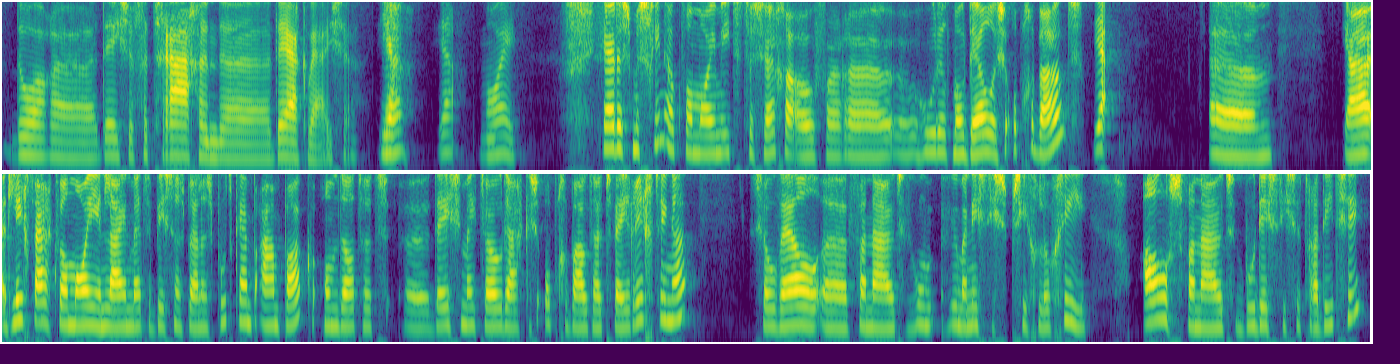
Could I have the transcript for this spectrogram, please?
door eh, deze vertragende werkwijze. Ja. Mooi. Ja, dus misschien ook wel mooi om iets te zeggen over eh, hoe dat model is opgebouwd. Ja. Ehm, ja, het ligt eigenlijk wel mooi in lijn met de Business Balance Bootcamp aanpak, omdat het, eh, deze methode eigenlijk is opgebouwd uit twee richtingen. Zowel eh, vanuit hu- humanistische psychologie als vanuit boeddhistische traditie.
